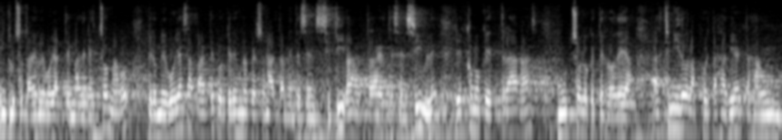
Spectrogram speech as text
incluso también me voy al tema tema del estómago, pero me voy a esa parte porque eres una persona altamente sensitiva, altamente sensible, y es como que tragas mucho lo que te rodea. Has tenido las puertas abiertas a un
